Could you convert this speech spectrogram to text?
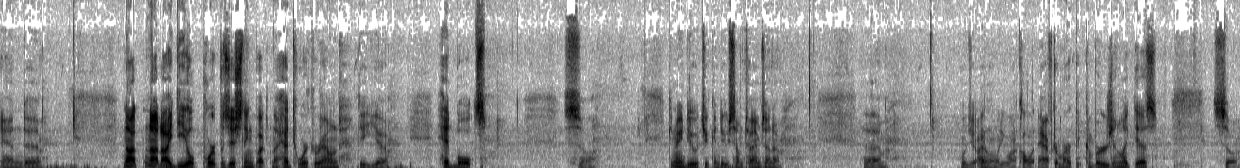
And uh, not not ideal port positioning but I had to work around the uh, head bolts. So you can only do what you can do sometimes on a um, you, I don't know what do you want to call it aftermarket conversion like this. So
